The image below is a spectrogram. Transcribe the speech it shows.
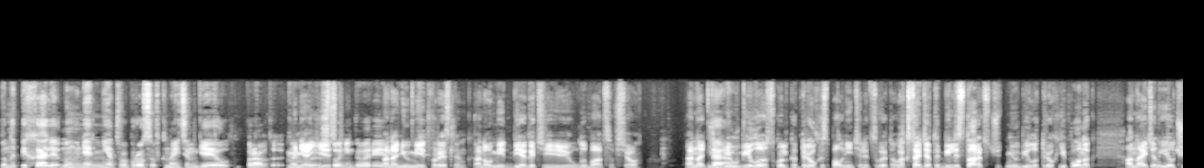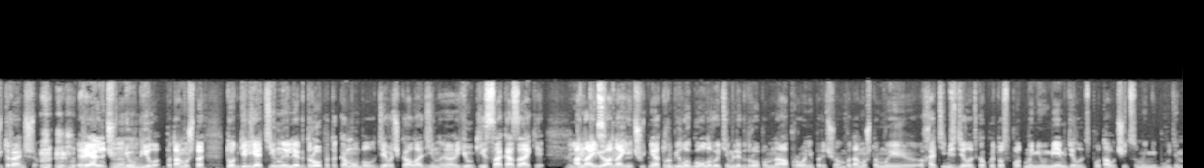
Понапихали. Ну, у меня нет вопросов к Найтингейл, правда. У меня бы что есть. ни говори. Она не умеет в рестлинг. Она умеет бегать и улыбаться. Всё. Она чуть не Да. убила, сколько, 3 исполнительниц в этом. А, кстати, это Билли Старкс чуть не убила 3 японок, а Найтингейл чуть раньше. Реально чуть не Мгм. убила, потому что тот гильотинный лег-дроп- это кому был? Девочка Аладдин, э, Юки Саказаки. Она Юки ее она Саказаки. чуть не отрубила голову этим лег-дропом на Апроне причем, потому что мы хотим сделать какой-то спот, мы не умеем делать спот, а учиться мы не будем.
